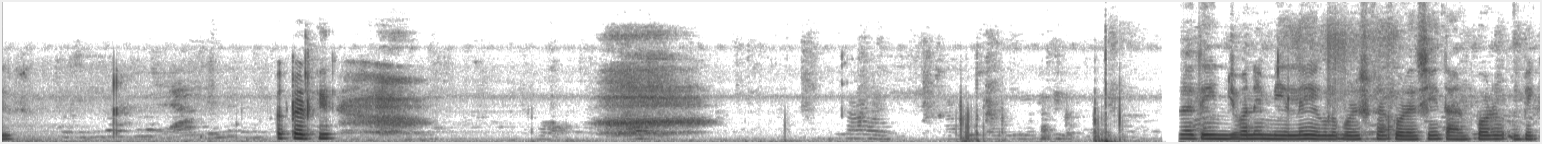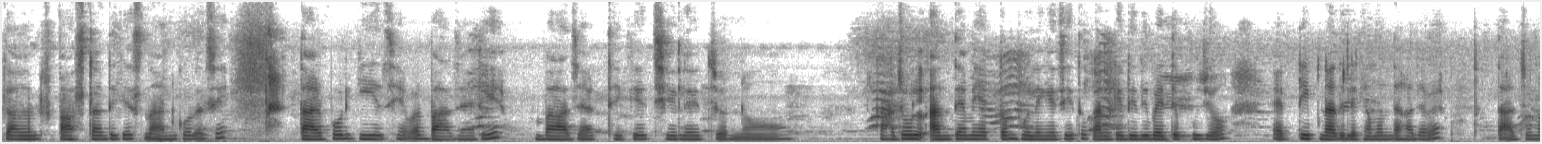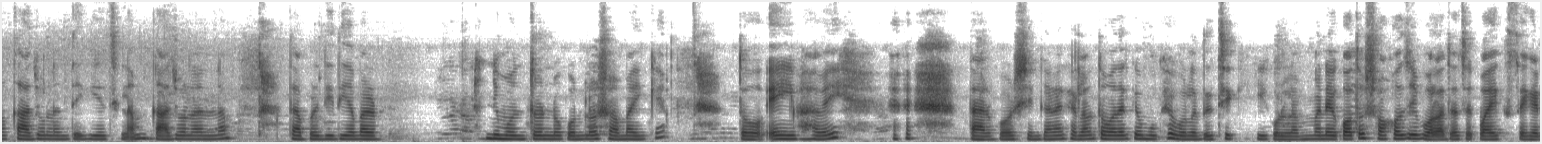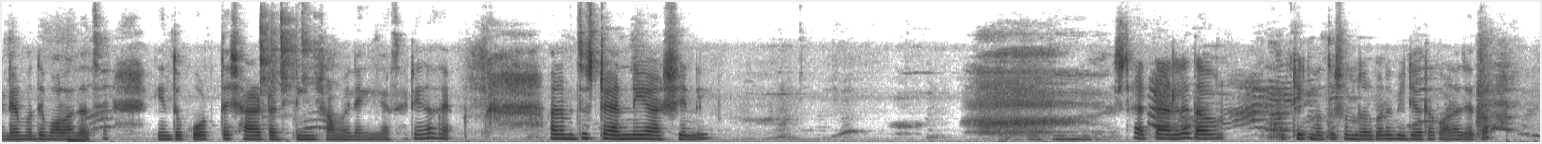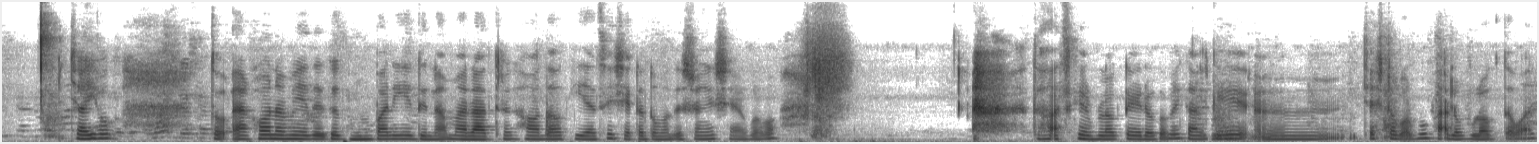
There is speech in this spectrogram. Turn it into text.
একটা আর কি আমরা তিনজনে মিলে এগুলো পরিষ্কার করেছি। তারপর বিকাল পাঁচটার দিকে স্নান করেছি। তারপর গিয়েছি আবার বাজারে। বাজার থেকে ছেলের জন্য কাজল আনতে আমি একদম ভুলে গেছি। তো কালকে দিদি বাড়িতে পুজো। টিপ না দিলে কেমন দেখা যাবে? তার জন্য কাজল আনতে গিয়েছিলাম। কাজল আনলাম। তারপরে দিদি আবার নিমন্ত্রণ করল সবাইকে। তো এইভাবেই তারপর সিঙ্গারা খেলাম। তোমাদেরকে মুখে বলে দিচ্ছি কী কী করলাম। মানে কত সহজেই বলা যাচ্ছে, কয়েক সেকেন্ডের মধ্যে বলা যাচ্ছে। কিন্তু করতে সারাটা দিন সময় লেগে গেছে, ঠিক আছে? আর আমি তো স্ট্যান্ড নিয়ে আসিনি। স্ট্যান্ডটা আনলে তাও ঠিক মতো সুন্দর করে ভিডিওটা করা যেত। যাই হোক তো এখন আমি এদেরকে ঘুম পাড়িয়ে দিলাম আর রাত্রে খাওয়া দাওয়া কী আছে সেটা তোমাদের সঙ্গে শেয়ার করব। তো আজকের ব্লগটা এরকমই, কালকে চেষ্টা করব ভালো ব্লগ দেওয়ার।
